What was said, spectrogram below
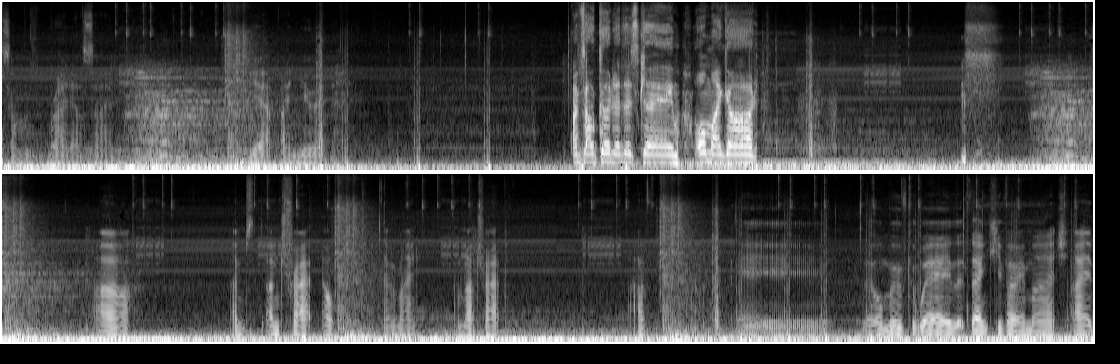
Someone's right outside. Yeah, I knew it. I'm so good at this game! Oh my god! Oh. I'm I'm trapped. Oh, trapped. I've Hey, they all moved away. Thank you very much. I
